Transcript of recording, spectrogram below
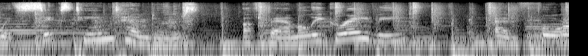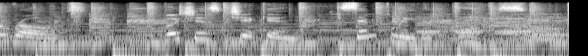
with 16 tenders, a family gravy, and four rolls. Bush's Chicken, simply the best.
